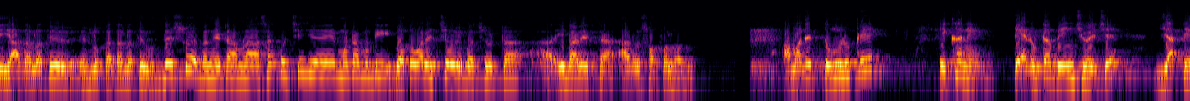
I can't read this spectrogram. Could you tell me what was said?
এই আদালতের লোক আদালতের উদ্দেশ্য এবং এটা আমরা আশা করছি যে মোটামুটি গতবারের চেয়েও এবছরটা এবারেরটা আরও সফল হবে। আমাদের তমলুকে এখানে তেরোটা বেঞ্চ হয়েছে যাতে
